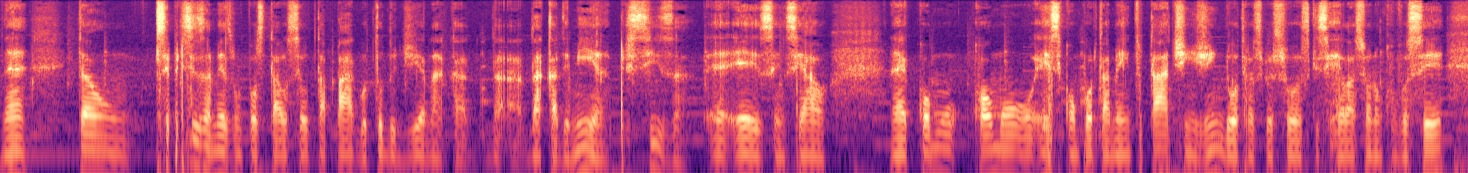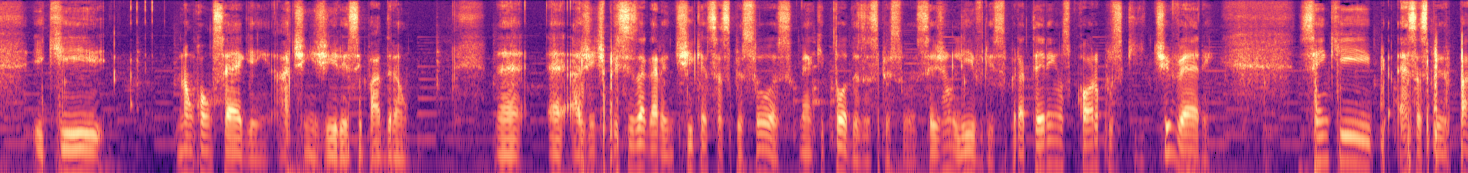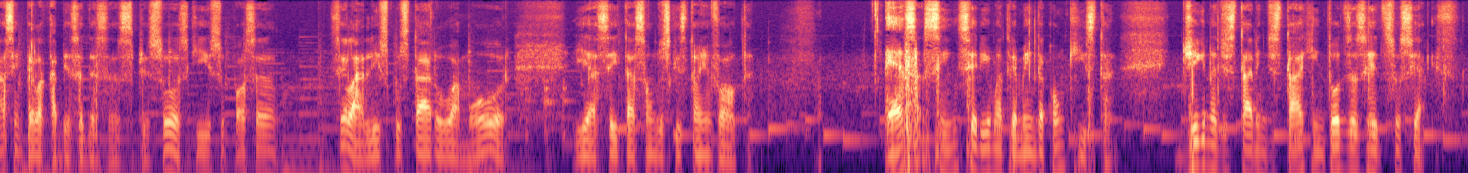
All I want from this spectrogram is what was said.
Né? Então, você precisa mesmo postar o seu tapago todo dia na, da, da academia? Precisa, é, é essencial. Né? Como, como esse comportamento está atingindo outras pessoas que se relacionam com você e que não conseguem atingir esse padrão. Né? É, a gente precisa garantir que essas pessoas, né, que todas as pessoas sejam livres para terem os corpos que tiverem, sem que essas passem pela cabeça dessas pessoas que isso possa, sei lá, lhes custar o amor e a aceitação dos que estão em volta. Essa sim seria uma tremenda conquista, digna de estar em destaque em todas as redes sociais.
